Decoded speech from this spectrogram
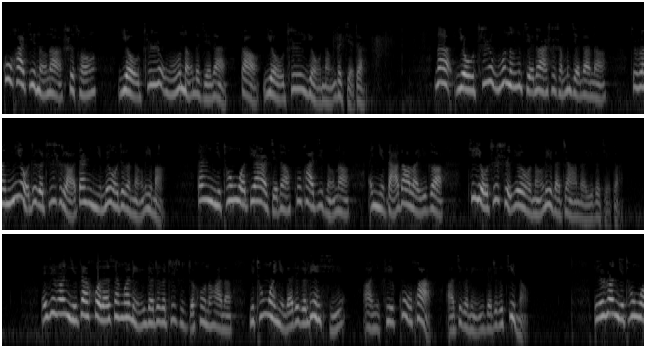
固化技能呢，是从有知无能的阶段到有知有能的阶段。那有知无能阶段是什么阶段呢？就是说你有这个知识了，但是你没有这个能力嘛。但是你通过第二阶段固化技能呢，哎，你达到了一个既有知识又有能力的这样的一个阶段。也就是说，你在获得相关领域的这个知识之后的话呢，你通过你的这个练习啊，你可以固化啊这个领域的这个技能。比如说，你通过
